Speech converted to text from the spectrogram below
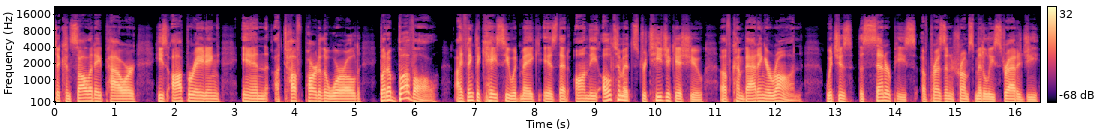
to consolidate power. He's operating in a tough part of the world. But above all, I think the case he would make is that on the ultimate strategic issue of combating Iran, which is the centerpiece of President Trump's Middle East strategy,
